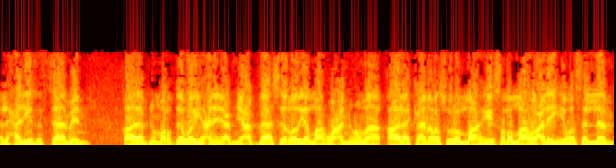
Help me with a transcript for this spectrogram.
الحديث الثامن قال ابن مردويه عن ابن عباس رضي الله عنهما قال كان رسول الله صلى الله عليه وسلم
